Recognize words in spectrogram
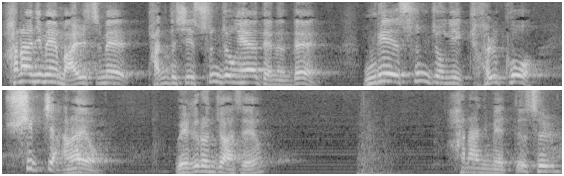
하나님의 말씀에 반드시 순종해야 되는데 우리의 순종이 결코 쉽지 않아요. 왜 그런 줄 아세요? 하나님의 뜻을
